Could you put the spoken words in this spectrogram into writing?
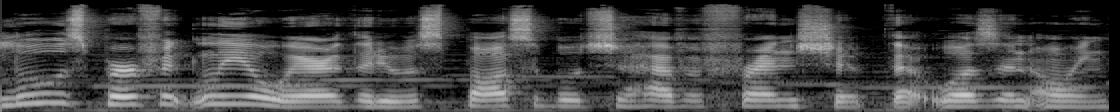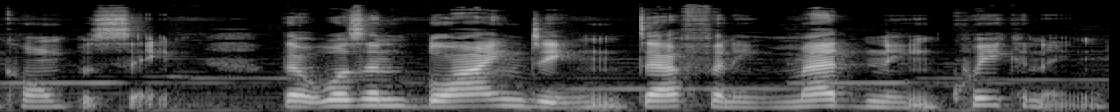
Blue was perfectly aware that it was possible to have a friendship that wasn't all encompassing, that wasn't blinding, deafening, maddening, quickening.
